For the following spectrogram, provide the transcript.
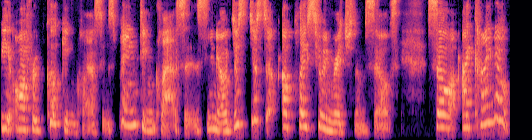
be offered cooking classes painting classes you know just just a, a place to enrich themselves. So i kind of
